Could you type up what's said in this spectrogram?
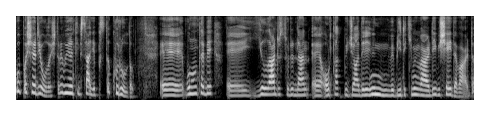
bu başarıya ulaştı ve bu yönetimsel yapısı da kuruldu. E, bunun tabii e, yıllardır sürülen e, ortak mücadelenin ve birikimin verdiği bir şey de vardı.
